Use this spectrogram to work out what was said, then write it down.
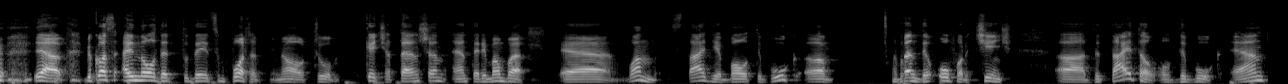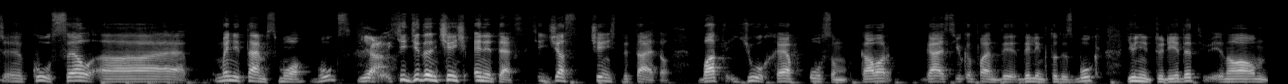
yeah. yeah, because I know that today it's important. You know, to catch attention. And I remember uh, one study about the book. Um, when the author changed uh, the title of the book and uh, could sell uh, many times more books. Yeah, he didn't change any text. He just changed the title. But you have awesome cover, guys. You can find the, the link to this book. You need to read it. You know,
